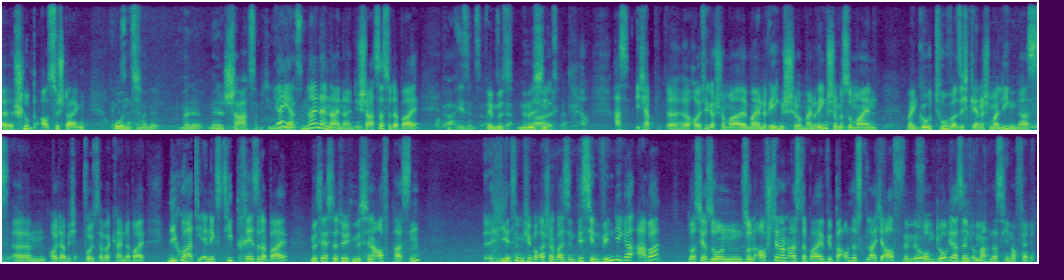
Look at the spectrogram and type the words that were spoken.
äh, Schlump auszusteigen. Und meine, meine, meine Charts, habe ich die ja, ja, nein, nein, nein, nein, die Charts hast du dabei. Okay, ah, hier sind sie. Wir müssen, wir müssen Ah, hast, ich habe äh, häufiger schon mal meinen Regenschirm. Mein Regenschirm ist so mein, mein Go-To, was ich gerne schon mal liegen lasse. Ähm, heute habe ich vollshalber keinen dabei. Nico hat die NXT-Präse dabei. Müsst ihr jetzt natürlich ein bisschen aufpassen. Äh, Hier ist nämlich überraschenderweise ein bisschen windiger, aber du hast ja so einen, so einen Aufsteller und alles dabei. Wir bauen das gleich auf, wenn wir vor dem Gloria sind und machen das hier noch fertig.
